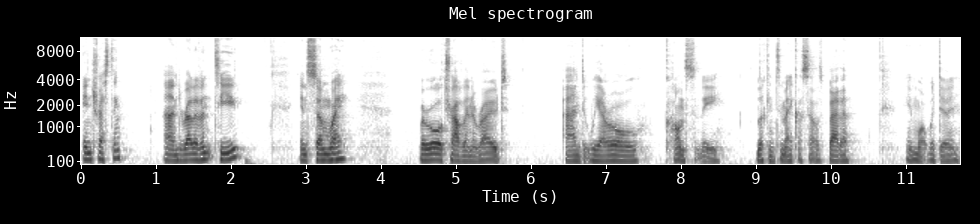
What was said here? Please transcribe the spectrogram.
interesting and relevant to you in some way. We're all traveling a road and we are all constantly looking to make ourselves better in what we're doing.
